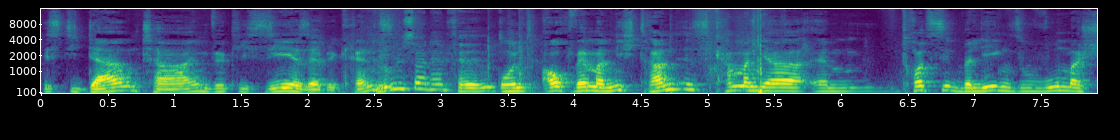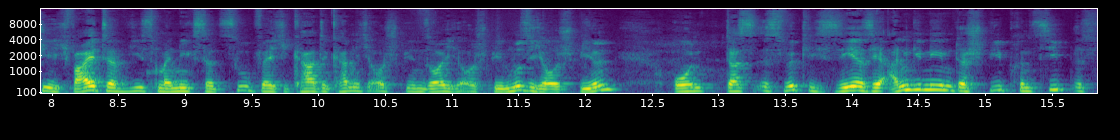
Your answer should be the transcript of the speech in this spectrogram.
ist die Downtime wirklich sehr, sehr begrenzt. Grüße an Herrn Feld. Und auch wenn man nicht dran ist, kann man ja ähm, trotzdem überlegen, so wo marschiere ich weiter, wie ist mein nächster Zug, welche Karte kann ich ausspielen, soll ich ausspielen, muss ich ausspielen. Und das ist wirklich sehr, sehr angenehm. Das Spielprinzip ist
